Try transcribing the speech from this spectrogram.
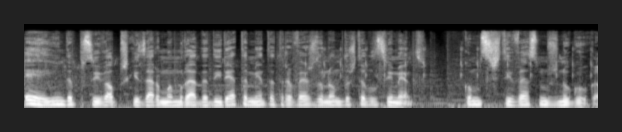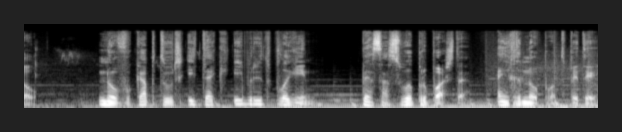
É ainda possível pesquisar uma morada diretamente através do nome do estabelecimento, como se estivéssemos no Google. Novo Capture e-Tech híbrido plug-in. Peça a sua proposta em Renault.pt.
